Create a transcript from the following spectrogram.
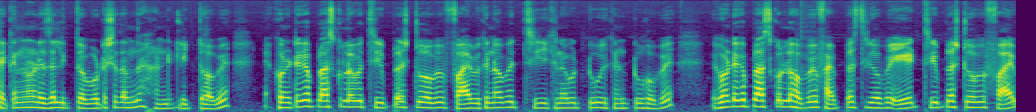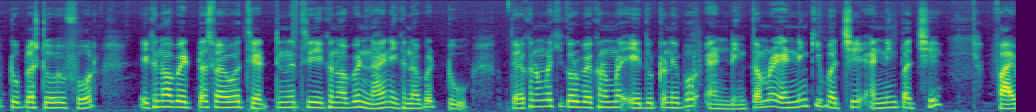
সেকেন্ড নাম্বার রেজাল্ট লিখতে হবে, ওটার সাথে আমাদের হান্ড্রেড লিখতে হবে। এখন এটাকে প্লাস করলে হবে থ্রি প্লাস টু হবে ফাইভ এখানে হবে থ্রি এখানে হবে টু এখানে টু হবে। এখন এটাকে প্লাস করলে হবে ফাইভ প্লাস থ্রি হবে এইট থ্রি প্লাস টু হবে ফাইভ টু প্লাস টু হবে ফোর এখানে হবে এইট প্লাস ফাইভ হবে থার্টিনে থ্রি এখানে হবে নাইন এখানে হবে টু তো এখন আমরা কি করব? এখন আমরা এই দুটো নেব এন্ডিং তো আমরা এন্ডিং কি পাচ্ছি? এন্ডিং পাচ্ছি ফাইভ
